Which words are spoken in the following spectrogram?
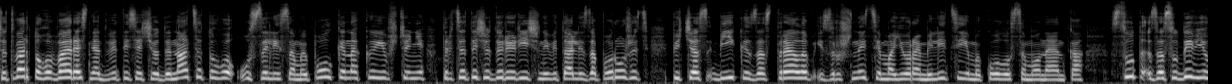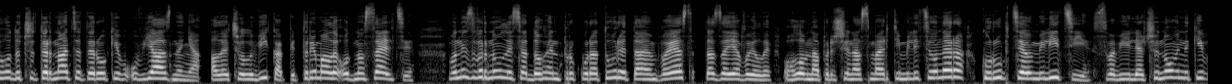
4 вересня 2011-го у селі Самиполки на Київщині 34-річний Віталій Запорожець під час бійки застрелив із рушниці майора міліції Миколу Симоненка. Суд засудив його до 14 років ув'язнення, але чоловіка підтримали односельці. Вони звернулися до Генпрокуратури та МВС та заявили, головна причина смерті міліціонера – корупція у міліції, свавілля чиновників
